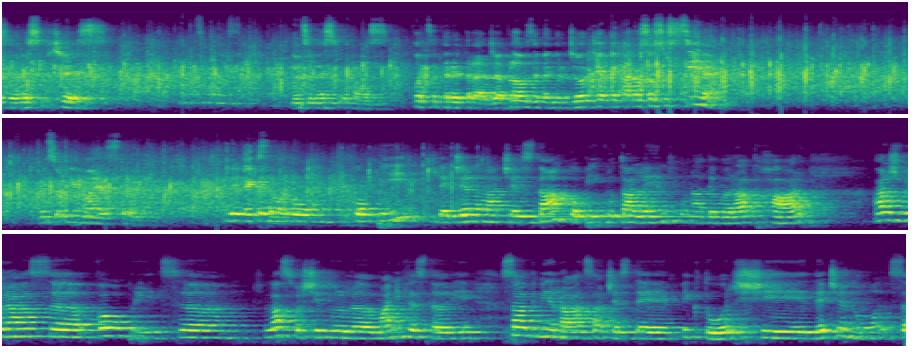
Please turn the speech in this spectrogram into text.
Îți doresc succes! Mulțumesc frumos! Poți să te retragi. Aplauze pentru Georgia pe care o să o susținem! Mulțumim, maestre! Deci pentru copii de genul acesta, copii cu talent, cu un adevărat har, aș vrea să vă opriți la sfârșitul manifestării, să admirați aceste picturi și, de ce nu, să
